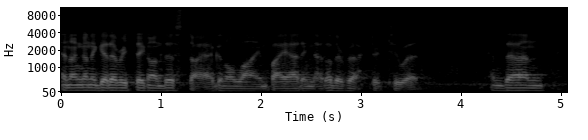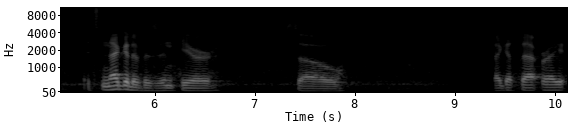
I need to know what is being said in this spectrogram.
and I'm going to get everything on this diagonal line by adding that other vector to it. And then its negative is in here, so I get that right?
